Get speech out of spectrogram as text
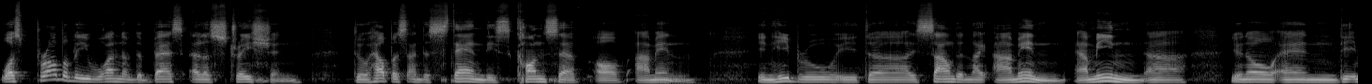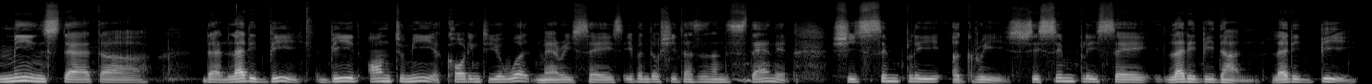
was probably one of the best illustration to help us understand this concept of Amen. In Hebrew, it, uh, it sounded like Amen. Amen. Uh, you know, and it means that uh, that let it be, be it unto me according to your word. Mary says, even though she doesn't understand it, she simply agrees. She simply say, let it be done, let it be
